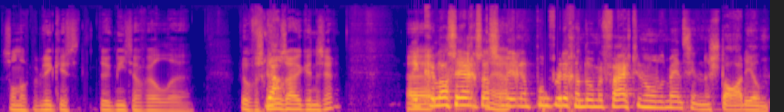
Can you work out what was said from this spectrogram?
zonder publiek is het natuurlijk niet zoveel veel verschil, Ja. zou je kunnen zeggen. Ik las ergens dat nou ze ja. weer een proef willen gaan doen met 1500 mensen in een stadion.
